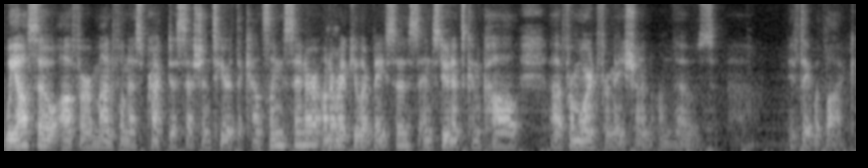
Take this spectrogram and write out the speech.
We also offer mindfulness practice sessions here at the Counseling Center on Mhm. a regular basis, and students can call uh, for more information on those uh, if they would like.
